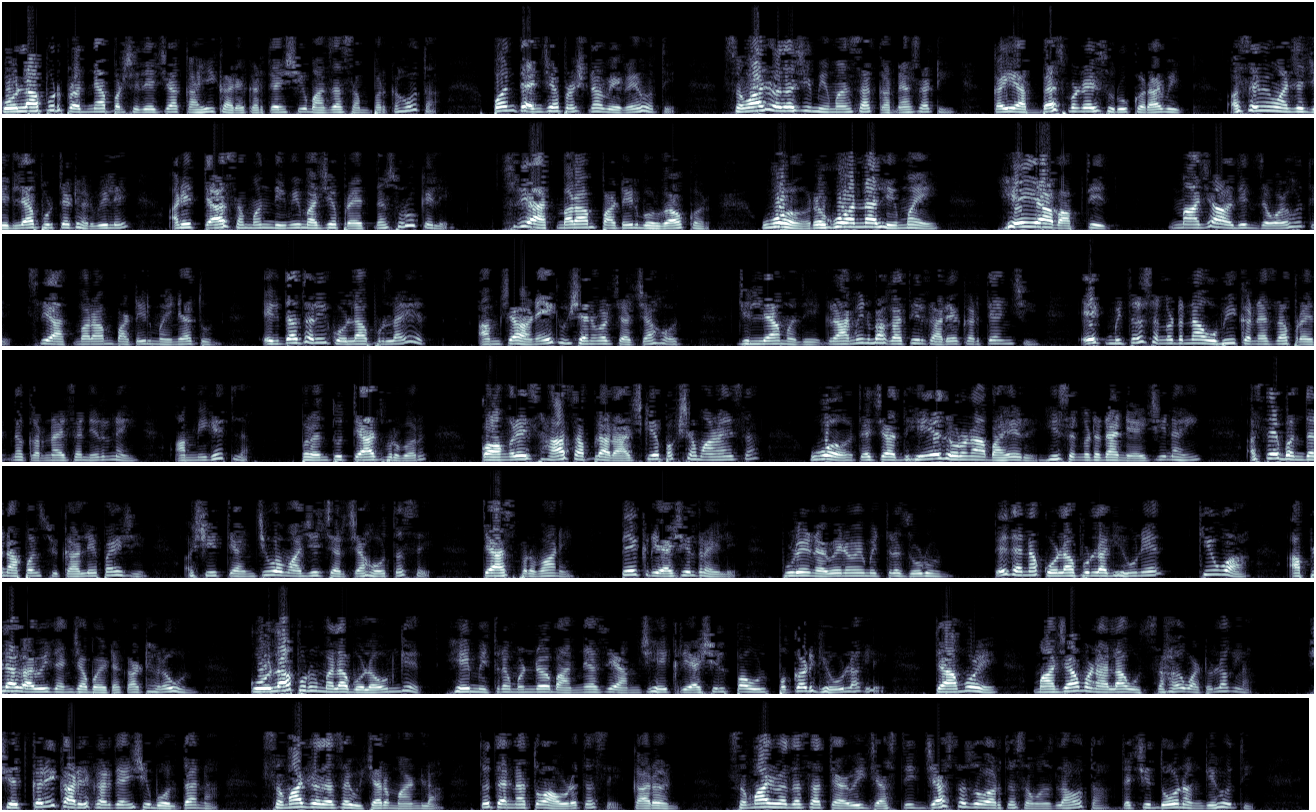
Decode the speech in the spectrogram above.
कोल्हापूर प्रज्ञा परिषदेच्या काही कार्यकर्त्यांशी माझा संपर्क होता पण त्यांचे प्रश्न वेगळे होते. समाजवादाची मीमांसा करण्यासाठी काही अभ्यास मंडळी सुरू करावीत असे मी माझ्या जिल्ह्यापुरते ठरविले आणि त्यासंबंधी मी माझे प्रयत्न सुरू केले. श्री आत्माराम पाटील बोरगावकर व रघुअण्णा लिमये हे या बाबतीत माझ्या अधिक जवळ होते. श्री आत्माराम पाटील महिन्यातून एकदा तरी कोल्हापूरला येत. आमच्या अनेक विषयांवर चर्चा होत. जिल्ह्यामध्ये ग्रामीण भागातील कार्यकर्त्यांची एक मित्र संघटना उभी करण्याचा प्रयत्न करण्याचा निर्णय आम्ही घेतला. परंतु त्याचबरोबर काँग्रेस हाच आपला राजकीय पक्ष मानायचा व त्याच्या ध्येय धोरणाबाहेर ही संघटना न्यायची नाही असे बंधन आपण स्वीकारले पाहिजे अशी त्यांची व माझी चर्चा होत असे. त्याचप्रमाणे ते क्रियाशील राहिले. पुढे नवे नवे मित्र जोडून ते त्यांना कोल्हापूरला घेऊन येत किंवा आपल्या गावी त्यांच्या बैठका ठरवून कोल्हापूरून मला बोलावून घेत. हे मित्रमंडळ बांधण्याचे आमचे हे क्रियाशील पाऊल पकड घेऊ लागले. त्यामुळे माझ्या मनाला उत्साह वाटू लागला. शेतकरी कार्यकर्त्यांशी बोलताना समाजवादाचा विचार मांडला तर त्यांना तो आवडत असे. कारण समाजवादाचा त्यावेळी जास्तीत जास्त जो अर्थ समजला होता त्याची दोन अंगे होती.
